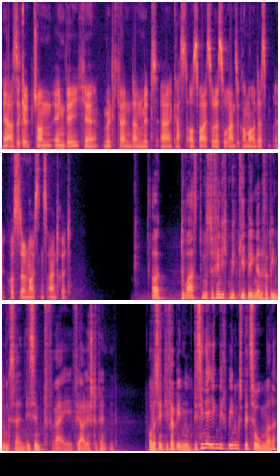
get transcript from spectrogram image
Ja, also es gibt schon irgendwelche Möglichkeiten, dann mit äh, Gastausweis oder so reinzukommen, aber das äh, kostet dann meistens Eintritt. Aber du warst, du musst dafür nicht Mitglied irgendeiner Verbindung sein. Die sind frei für alle Studenten. Oder sind die Verbindungen, die sind ja irgendwie verbindungsbezogen, oder?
